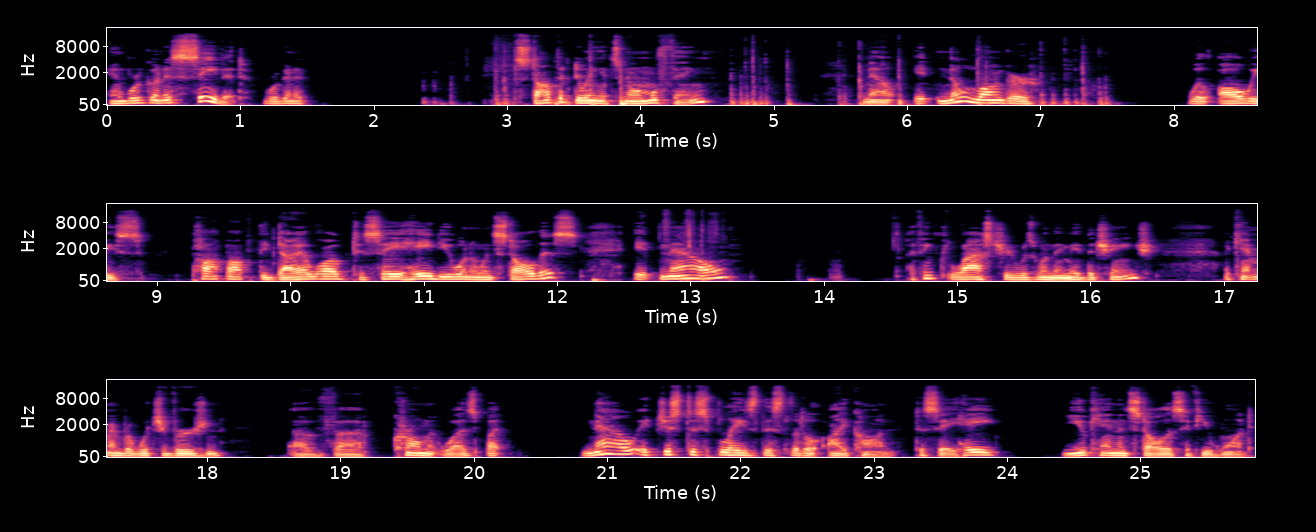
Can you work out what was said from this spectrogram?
and we're going to save it. We're going to stop it doing its normal thing. Now, it no longer will always pop up the dialog to say, hey, do you want to install this? It now, I think last year was when they made the change. I can't remember which version of uh, Chrome it was, but now it just displays this little icon to say, hey, you can install this if you want.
